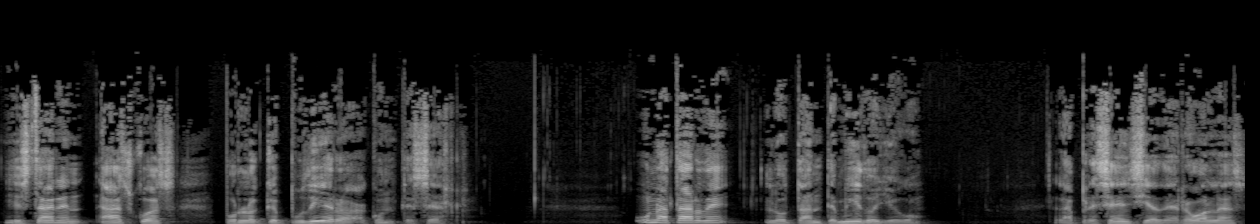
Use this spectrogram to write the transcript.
y estar en ascuas por lo que pudiera acontecer. Una tarde lo tan temido llegó, la presencia de Rolas,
